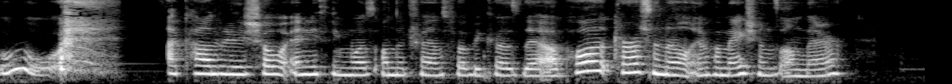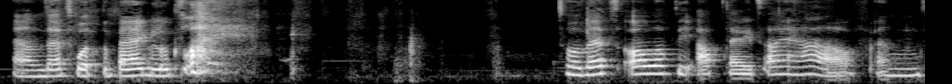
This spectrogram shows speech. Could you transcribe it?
Ooh. I can't really show anything was on the transfer because there are personal informations on there. And that's what the bag looks like. So that's all of the updates I have. And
